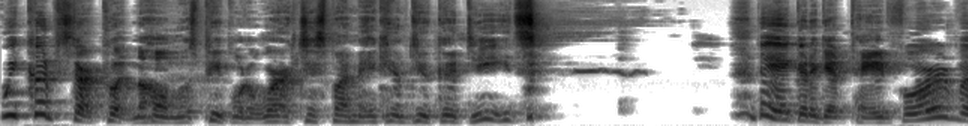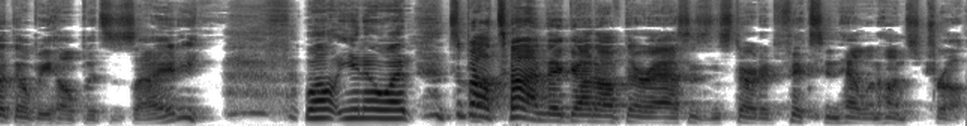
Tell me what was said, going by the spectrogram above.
we could start putting the homeless people to work just by making them do good deeds. they ain't gonna get paid for it, but they'll be helping society. Well, you know what? It's about time they got off their asses and started fixing Helen Hunt's truck.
